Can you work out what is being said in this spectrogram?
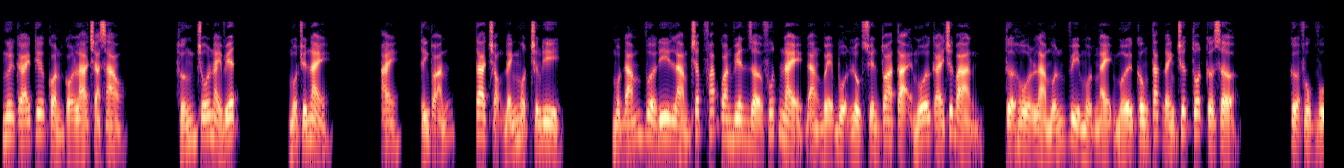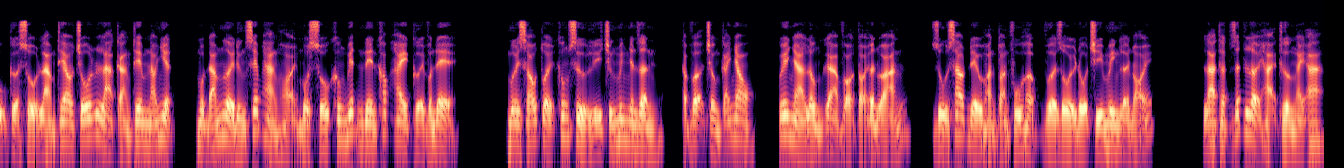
Ngươi cái kia còn có lá trà sao? Hướng chỗ này viết. Một chuyến này. Ai, tính toán, ta chọn đánh một chương đi. Một đám vừa đi làm chấp pháp quan viên giờ phút này đang bệ bộn lục xuyên toa tại mỗi cái trước bàn tựa hồ là muốn vì một ngày mới công tác đánh trước tốt cơ sở. Cửa phục vụ cửa sổ làm theo chỗ là càng thêm náo nhiệt, một đám người đứng xếp hàng hỏi một số không biết nên khóc hay cười vấn đề. Mười sáu tuổi không xử lý chứng minh nhân dân, cặp vợ chồng cãi nhau, quê nhà lông gà vỏ tỏi ân đoán dù sao đều hoàn toàn phù hợp vừa rồi đỗ chí minh lời nói. Là thật rất lợi hại thường ngày a.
